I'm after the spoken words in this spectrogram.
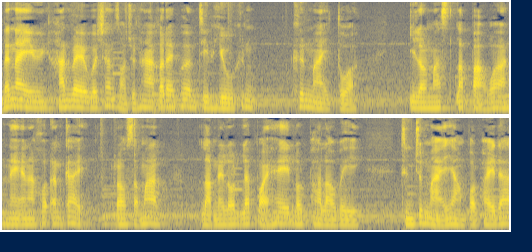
และในฮาร์ดแวร์เวอร์ชัน2.5 ก็ได้เพิ่ม GPU ขึ้นขึ้นมาอีกตัวอีลอน มัสก์รับปากว่าในอนาคตอันใกล้ เราสามารถ หลับในรถและปล่อยให้รถพาเราไปถึงจุดหมายอย่างปลอดภัยได้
